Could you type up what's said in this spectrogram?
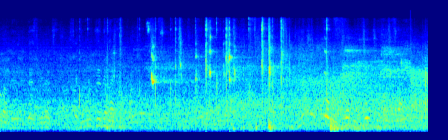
Thank you.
